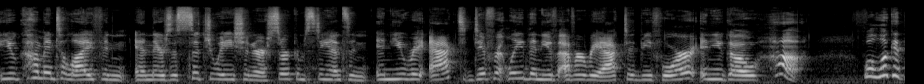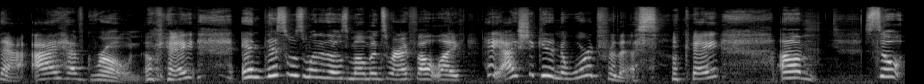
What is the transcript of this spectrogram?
you come into life and and there's a situation or a circumstance and and you react differently than you've ever reacted before and you go huh well look at that i have grown okay and this was one of those moments where i felt like hey i should get an award for this okay um so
